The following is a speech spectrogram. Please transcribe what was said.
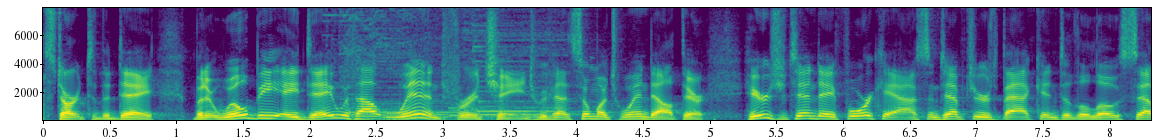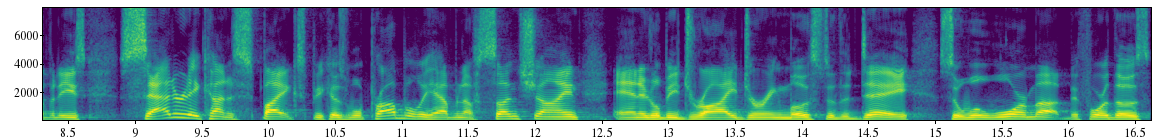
start to the day, but it will be a day without wind for a change. We've had so much wind out there. Here's your 10 day forecast and temperatures back into the low 70s. Saturday kind of spikes because we'll probably have enough sunshine and it'll be dry during most of the day. So we'll warm up before those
